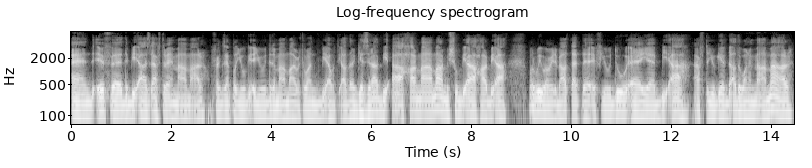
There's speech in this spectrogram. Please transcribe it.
And if uh, the bi'ah is after a ma'amar, for example, you you did a ma'amar with one bi'ah with the other, gezra bi'ah har ma'amar mishum bi'ah har bi'ah what we worried about? That uh, if you do a, a bi'ah after you give the other one a ma'amar,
